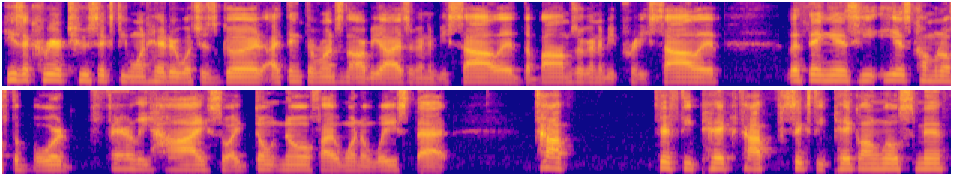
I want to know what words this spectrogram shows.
He's a career 261 hitter, which is good. I think the runs and the RBIs are going to be solid. The bombs are going to be pretty solid. The thing is, he, he is coming off the board fairly high, so I don't know if I want to waste that top 50 pick, top 60 pick on Will Smith.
